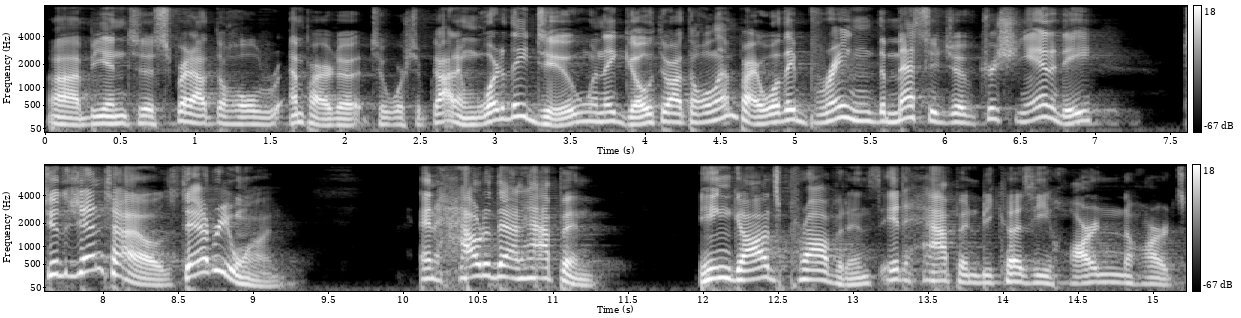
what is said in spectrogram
uh, begin to spread out the whole empire to, to worship God. And what do they do when they go throughout the whole empire? Well, they bring the message of Christianity to the Gentiles, to everyone. And how did that happen? In God's providence, it happened because he hardened the hearts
